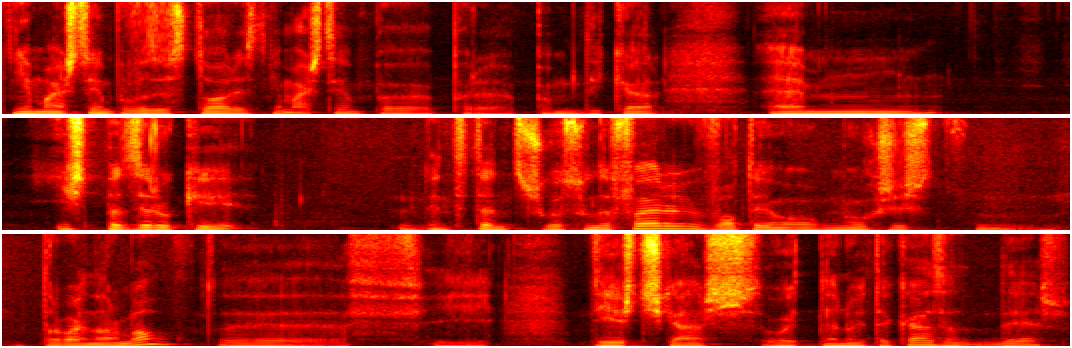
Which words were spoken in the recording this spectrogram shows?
Tinha mais tempo para fazer stories, tinha mais tempo para, para, para me dedicar. Um, isto para dizer o quê? Entretanto, chegou segunda-feira, voltei ao meu registro de trabalho normal uh, e de chegar às 8 da noite a casa, 10,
